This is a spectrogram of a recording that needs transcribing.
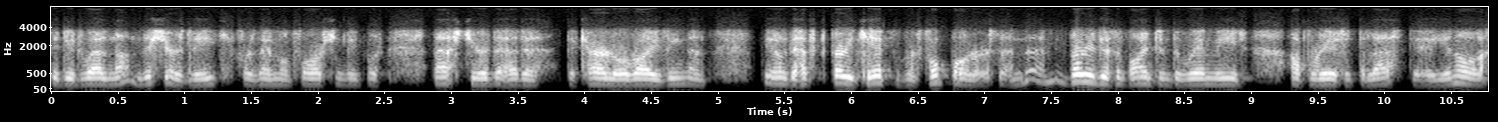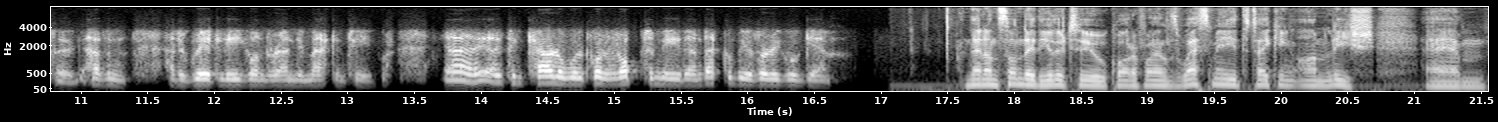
they did well not in this year's league for them, unfortunately, but last year they had a the Carlow Rising, and you know they have very capable footballers, and, and very disappointing the way Meath operated the last day. You know, having had a great league under Andy McEntee, but yeah, I think Carlow will put it up to Meath, and that could be a very good game. And then on Sunday, the other two quarterfinals, Westmeath taking on Laois. Um,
